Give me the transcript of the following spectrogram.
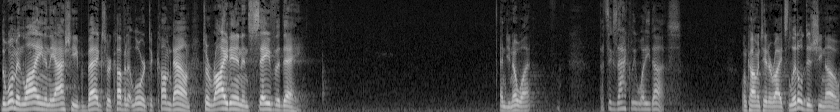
The woman lying in the ash heap begs her covenant Lord to come down, to ride in and save the day. And you know what? That's exactly what he does. One commentator writes Little did she know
